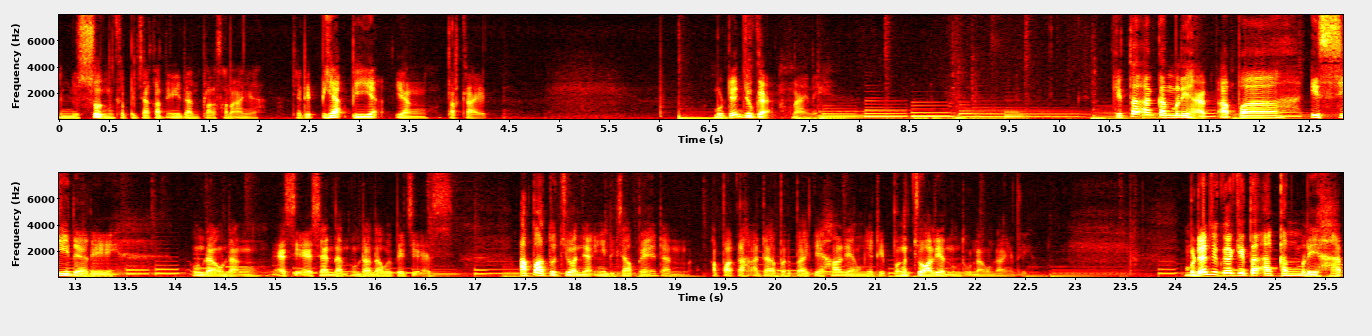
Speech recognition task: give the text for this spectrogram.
menyusun kebijakan ini dan pelaksanaannya. Jadi pihak-pihak yang terkait. Kemudian juga, nah ini, kita akan melihat apa isi dari Undang-Undang SISN dan Undang-Undang BPJS. Apa tujuan yang ingin dicapai dan apakah ada berbagai hal yang menjadi pengecualian untuk undang-undang ini. Kemudian juga kita akan melihat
